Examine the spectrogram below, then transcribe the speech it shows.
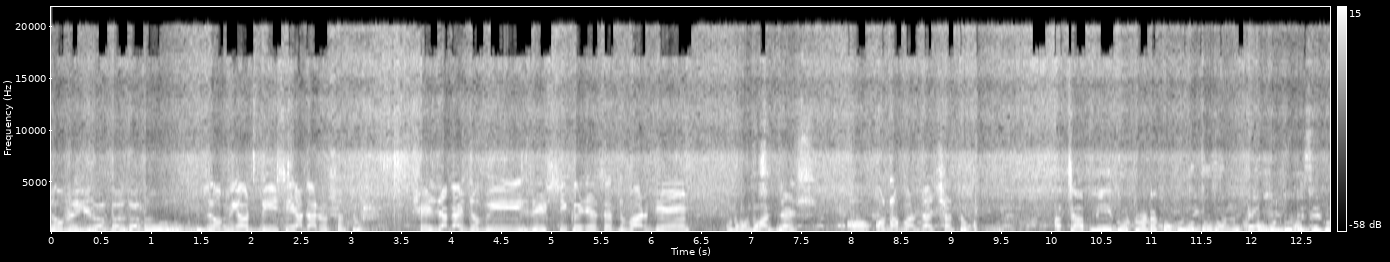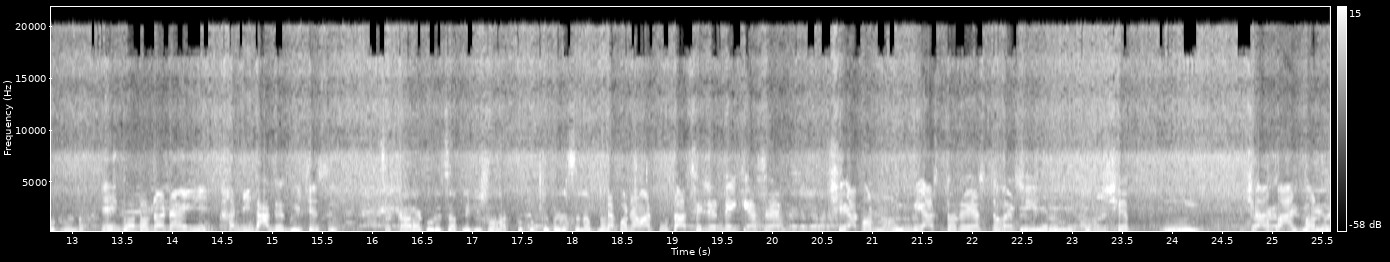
জমি জমি ওর দিয়েছি এগারো শতক সেই জায়গায় জমি রেজিস্ট্রি করেছে তোমার গে পঞ্চাশ ও উনপঞ্চাশ শতক। আচ্ছা আপনি এই ঘটনাটা কখন কখন ঘটেছে এই ঘটনাটা? এই ঘটনাটাই খানিক আগে ঘুরতেছে আচ্ছা কারা করেছে? আপনি কি শনাক্ত করতে পেরেছেন আপনার? এখন আমার পুতা ছেলের দেখে আছে। সে এখন ব্যস্ত রেস্ত হয়েছি সে আর বার করবে।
